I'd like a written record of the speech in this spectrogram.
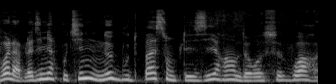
Voilà, Vladimir Poutine ne boude pas son plaisir hein, de recevoir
